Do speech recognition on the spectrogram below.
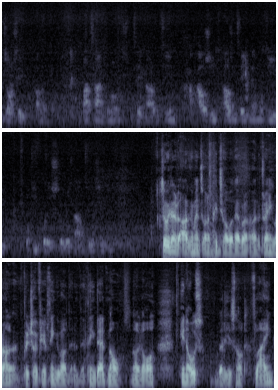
he's obviously on a bad time at the moment. He's been taken out of the team. How's he? How's he taking it? What do you? What do you put his struggles down to this season? So we don't have arguments on a pitch or whatever on a training ground pitch. If you think about think that, no, not at all. He knows that he's not flying.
